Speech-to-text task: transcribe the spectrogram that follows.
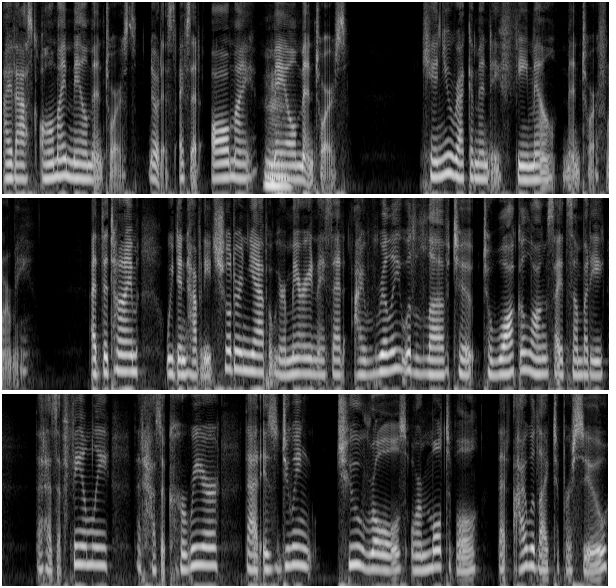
I've asked all my male mentors, notice I've said all my Mm. male mentors, can you recommend a female mentor for me? At the time, we didn't have any children yet, but we were married, and I said, I really would love to, to walk alongside somebody that has a family, that has a career, that is doing two roles or multiple that I would like to pursue,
